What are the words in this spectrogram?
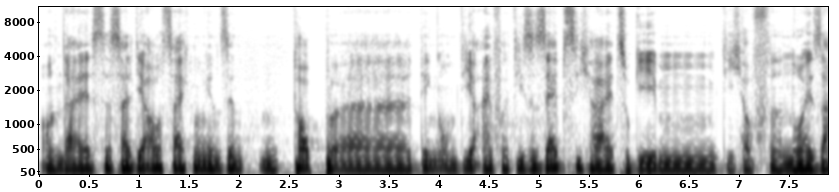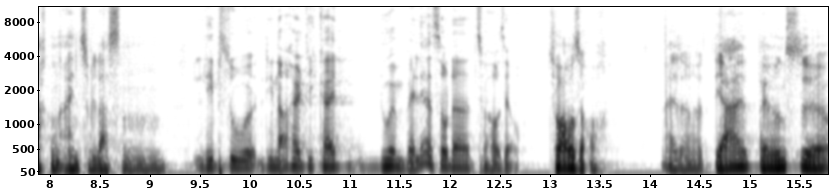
Und da ist es halt, die Auszeichnungen sind ein Top-Ding, äh, um dir einfach diese Selbstsicherheit zu geben, dich auf neue Sachen einzulassen. Lebst du die Nachhaltigkeit nur im Wellers oder zu Hause auch? zu Hause auch. Also ja, bei uns äh,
